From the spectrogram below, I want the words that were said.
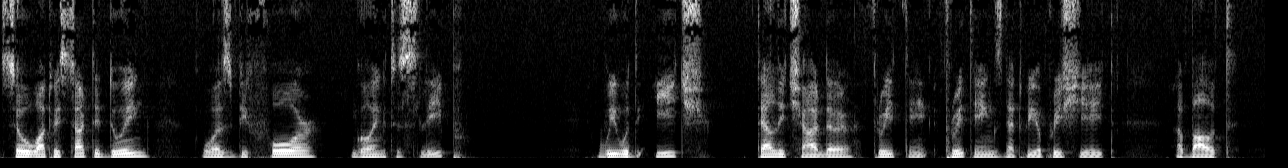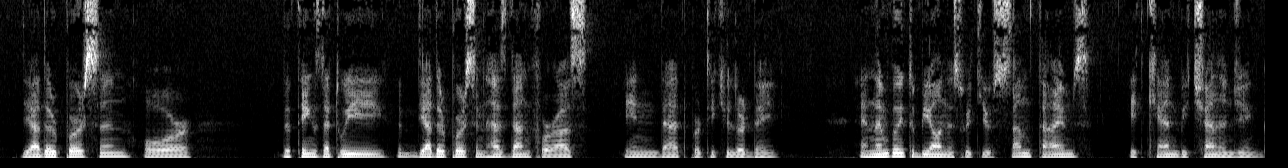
So what we started doing was before going to sleep we would each tell each other three, thi- three things that we appreciate about the other person or the things that we the other person has done for us in that particular day and I'm going to be honest with you, sometimes it can be challenging.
